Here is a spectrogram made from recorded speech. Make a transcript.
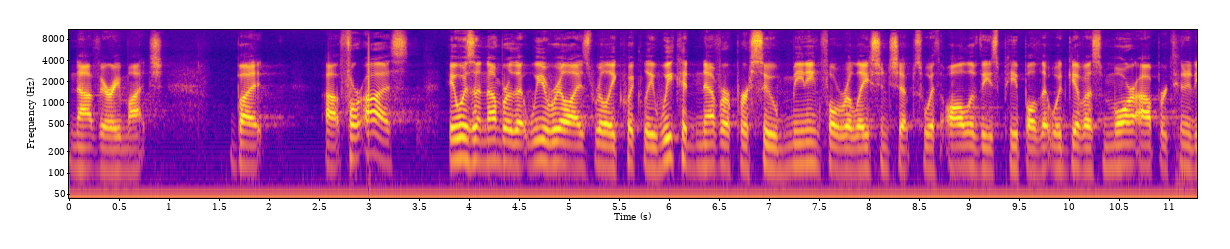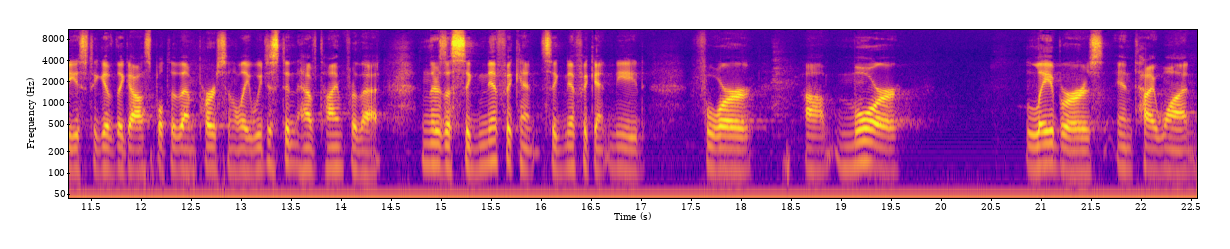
not very much. But uh, for us, it was a number that we realized really quickly we could never pursue meaningful relationships with all of these people that would give us more opportunities to give the gospel to them personally. We just didn't have time for that. And there's a significant, significant need for um, more laborers in Taiwan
